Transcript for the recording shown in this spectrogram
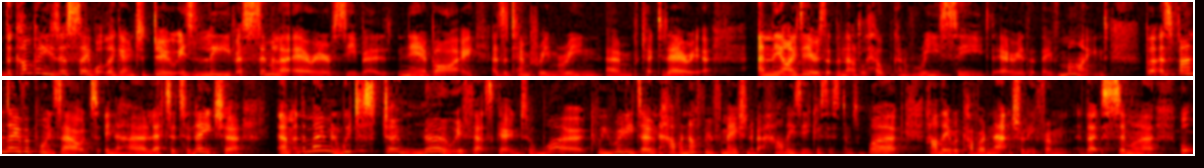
the company does say what they're going to do is leave a similar area of seabed nearby as a temporary marine um, protected area. And the idea is that then that'll help kind of reseed the area that they've mined. But as Van Dover points out in her letter to Nature, um, at the moment we just don't know if that's going to work. We really don't have enough information about how these ecosystems work, how they recover naturally from that similar, well,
